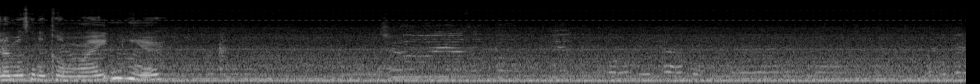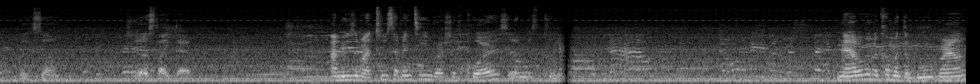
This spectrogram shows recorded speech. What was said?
And I'm just going to come right in here. Like so. Just like that. I'm using my 217 brush, of course. And I'm just going Now we're going to come with the blue brown.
